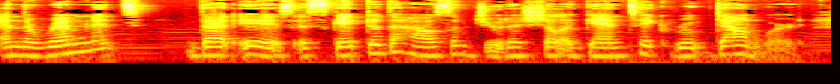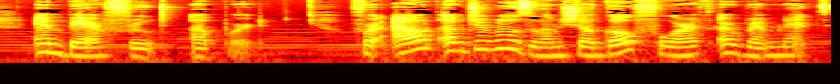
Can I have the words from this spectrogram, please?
And the remnant that is escaped of the house of Judah shall again take root downward, and bear fruit upward. For out of Jerusalem shall go forth a remnant,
